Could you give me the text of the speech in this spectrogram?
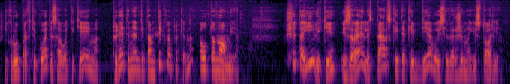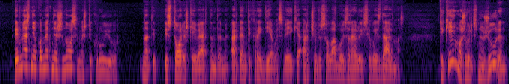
iš tikrųjų praktikuoti savo tikėjimą, turėti netgi tam tikrą tokią na, autonomiją. Šitą įvykį Izraelis perskaitė kaip Dievo įsiveržimą į istoriją. Ir mes niekuomet nežinosim iš tikrųjų, na taip, istoriškai vertindami, ar ten tikrai Dievas veikia, ar čia viso labo Izraelio įsivaizdavimas. tikėjimo žvilgsnių žiūrint,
